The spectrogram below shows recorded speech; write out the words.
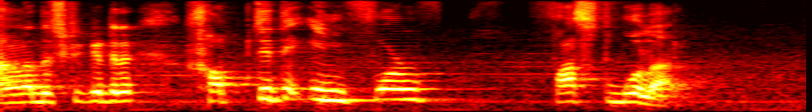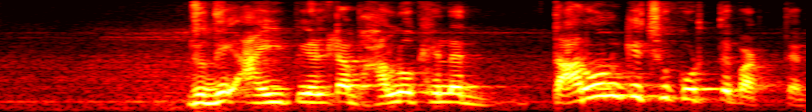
বাংলাদেশ ক্রিকেটের সবচেয়ে ইনফর্ম ফাস্ট বোলার যদি আইপিএলটা ভালো খেলে দারুণ কিছু করতে পারতেন।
